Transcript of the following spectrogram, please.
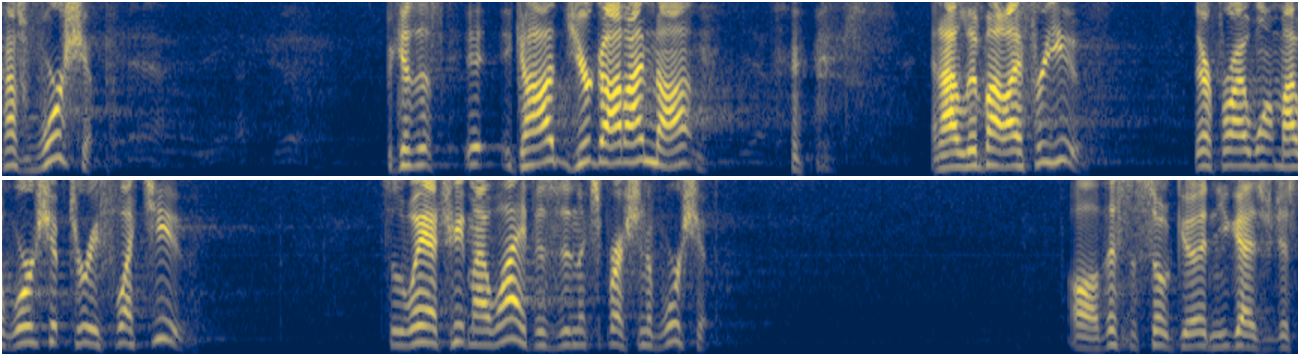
That's worship. Because it's it, God, you're God, I'm not. and I live my life for you. Therefore, I want my worship to reflect you. So the way I treat my wife is an expression of worship. Oh, this is so good, and you guys are just,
